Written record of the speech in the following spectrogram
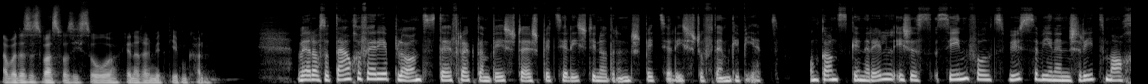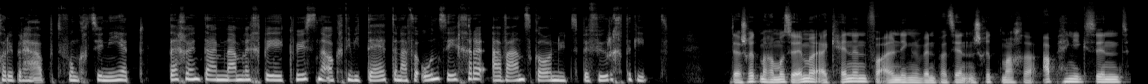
Aber das ist was, was ich so generell mitgeben kann. Wer also Taucherferien plant, der fragt am besten eine Spezialistin oder einen Spezialist auf dem Gebiet. Und ganz generell ist es sinnvoll zu wissen, wie ein Schrittmacher überhaupt funktioniert. Der könnte einem nämlich bei gewissen Aktivitäten auch verunsichern, auch wenn es gar nichts zu befürchten gibt. Der Schrittmacher muss ja immer erkennen, vor allen Dingen, wenn Patienten Schrittmacher abhängig sind,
